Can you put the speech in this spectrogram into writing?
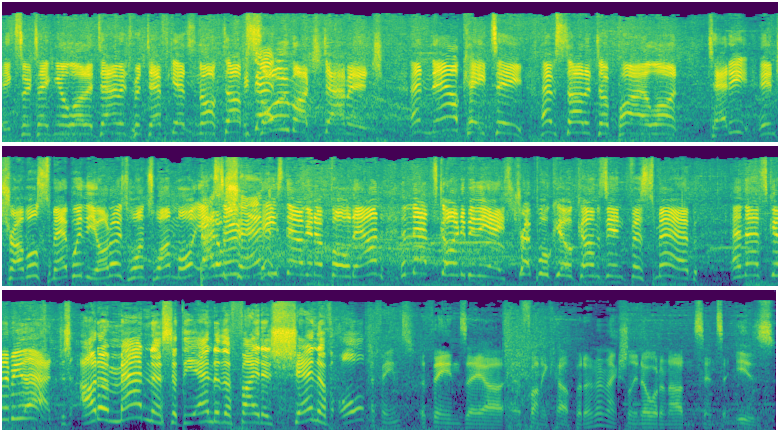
Ixu taking a lot of damage, but Deft gets knocked up. He's so dead. much damage! And now KT have started to pile on. Teddy in trouble. Smeb with the autos wants one more. Battle Ixu, he's now going to fall down, and that's going to be the ace. Triple kill comes in for Smeb. And that's going to be that. Just utter madness at the end of the fight as Shen of all... Athene's. Athene's a, uh, a funny cut, but I don't actually know what an Ardent Censer is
